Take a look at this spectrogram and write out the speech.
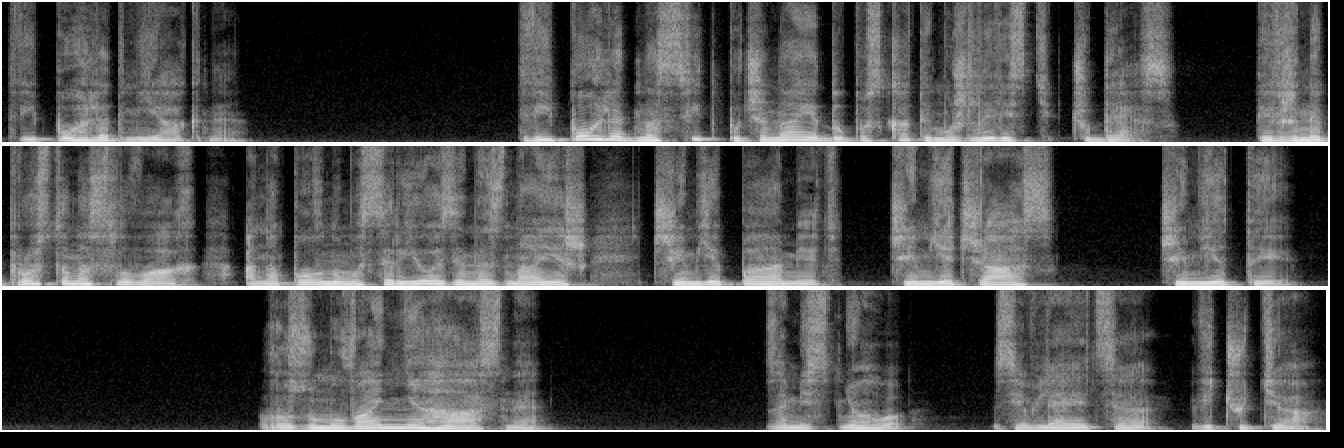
твій погляд м'якне. Твій погляд на світ починає допускати можливість чудес. Ти вже не просто на словах, а на повному серйозі не знаєш, чим є пам'ять, чим є час, чим є ти. Розумування гасне. Замість нього з'являється відчуття.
